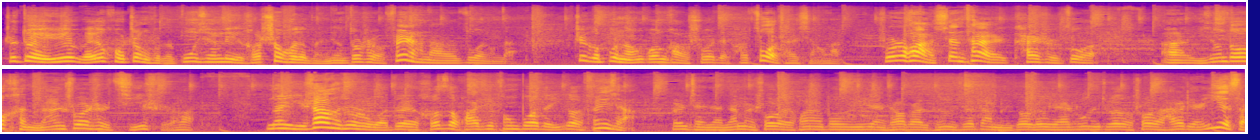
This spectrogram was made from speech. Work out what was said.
这对于维护政府的公信力和社会的稳定都是有非常大的作用的。这个不能光靠说，得靠做才行了。说实话，现在开始做。啊，已经都很难说是及时了。那以上呢，就是我对核子华西风波的一个分享。个人浅见，咱们说了，也欢迎朋友意见，小伙伴在评论区弹幕里给我留言。如果您觉得我说的还有点意思，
